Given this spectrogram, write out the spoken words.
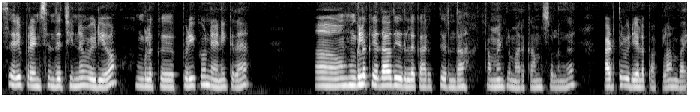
சரி ஃப்ரெண்ட்ஸ் இந்த சின்ன வீடியோ உங்களுக்கு பிடிக்கும்னு நினைக்கிறேன். உங்களுக்கு ஏதாவது இதில் கருத்து இருந்தால் கமெண்ட்டில் மறக்காமல் சொல்லுங்கள் அடுத்த வீடியோவில் பார்க்கலாம் பை.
